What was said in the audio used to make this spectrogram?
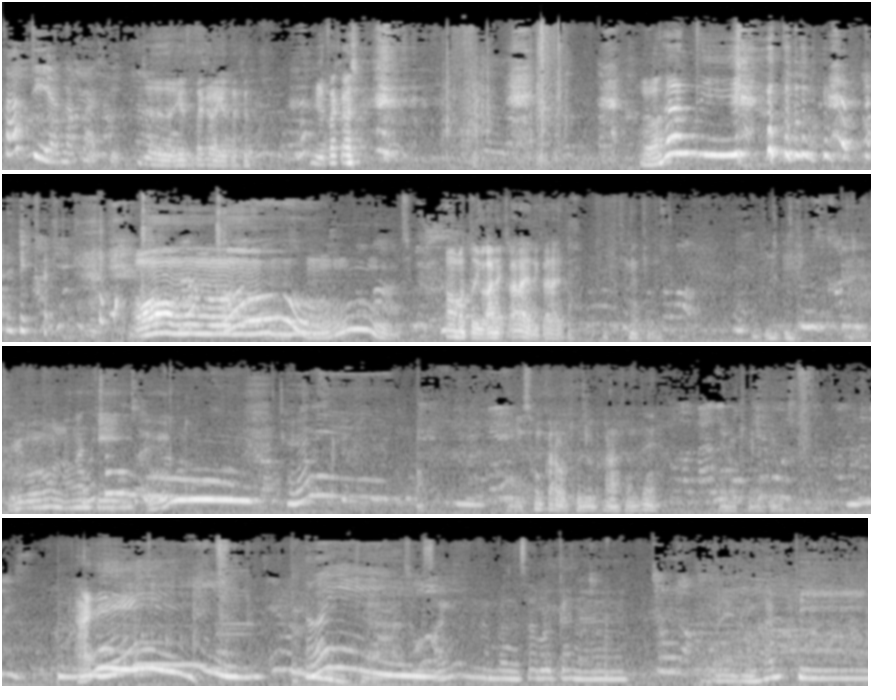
パーティーやなパーティー。じゃあじゃあ豊か豊か豊か 로한디. 어. 어 음. 음. 아 맞다 이거 안에 깔아야 돼 깔아야 돼. 그리고 로한디. 잘하네. 음. 이게 손가락으로 돌리는 바라는데 이렇게 해가지고. 아니. 어이. 한번 써볼까나. 네, 우리 로한디.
